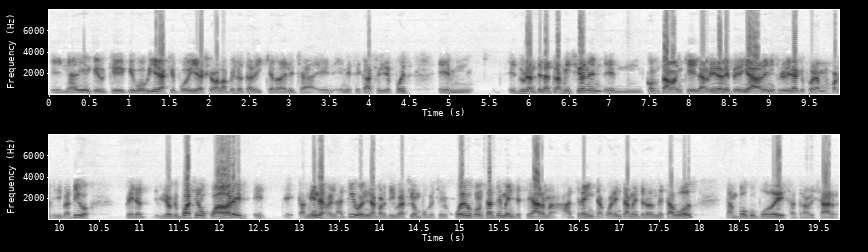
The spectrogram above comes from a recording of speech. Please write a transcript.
eh, nadie que, que, vos vieras que podía llevar la pelota de izquierda a derecha en, ese caso. Y después, eh, eh, durante la transmisión, en- contaban que la Riera le pedía a Denis Olivera que fuera más participativo, pero lo que puede hacer un jugador es- también es relativo en la participación, porque si el juego constantemente se arma a 30, 40 metros donde estás vos, tampoco podés atravesar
